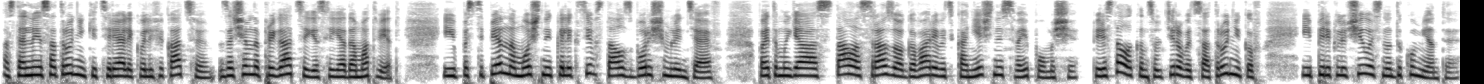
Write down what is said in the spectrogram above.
Остальные сотрудники теряли квалификацию. Зачем напрягаться, если я дам ответ? И постепенно мощный коллектив стал сборищем лентяев. Поэтому я стала сразу оговаривать конечность своей помощи. Перестала консультировать сотрудников и переключилась на документы.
